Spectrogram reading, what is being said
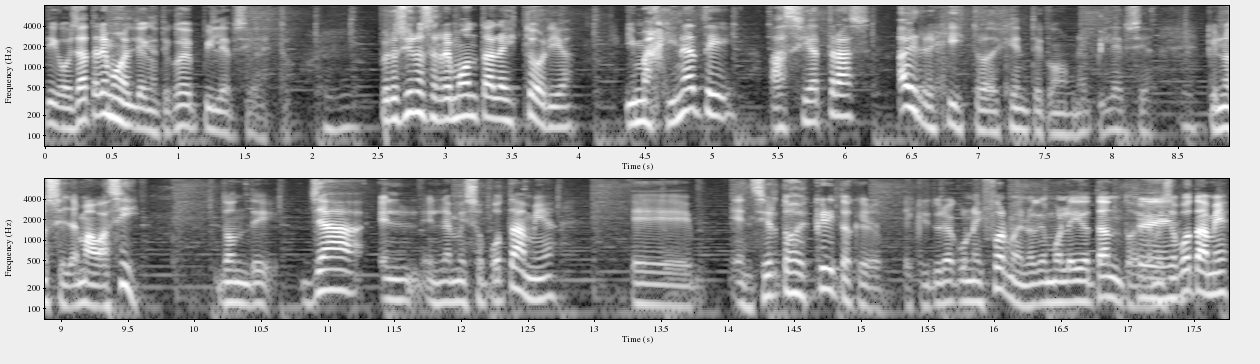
digo, ya tenemos el diagnóstico de epilepsia esto. Pero si uno se remonta a la historia, imagínate hacia atrás, hay registro de gente con epilepsia que no se llamaba así, donde ya en, la Mesopotamia, eh, en ciertos escritos, que escritura cuneiforme, lo que hemos leído tanto la Sí. Mesopotamia,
